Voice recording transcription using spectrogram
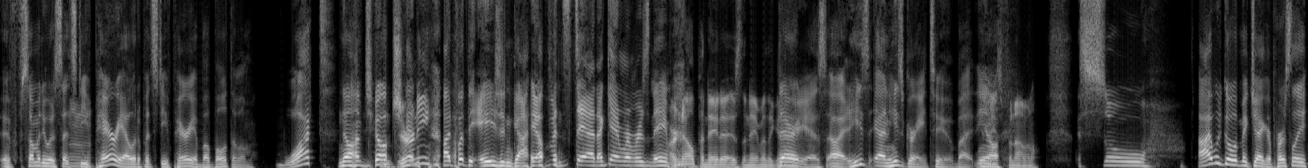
If somebody would have said Mm. Steve Perry, I would have put Steve Perry above both of them. What? No, I'm joking. Journey? I'd put the Asian guy up instead. I can't remember his name. Arnel Pineda is the name of the guy. There he is. All right, he's and he's great too. But you Yeah, know, he's phenomenal. So I would go with Mick Jagger personally.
